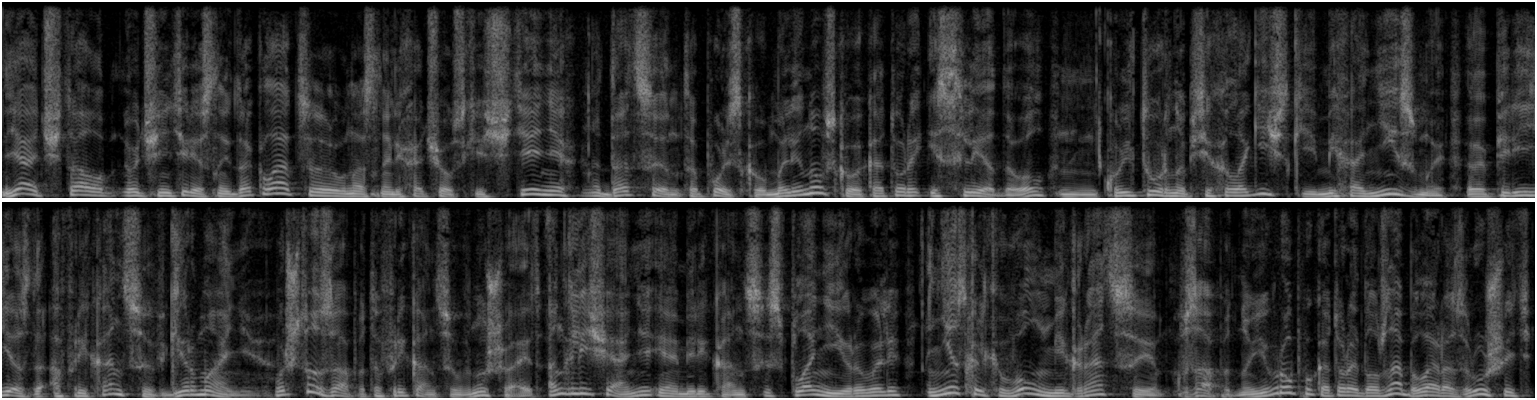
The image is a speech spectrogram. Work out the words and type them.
Я читал очень интересный доклад у нас на Лихачевских чтениях доцента польского Малиновского, который исследовал культурно-психологические механизмы э, переезда африканцев в Германию. Вот что Запад африканцам внушает? Англичане и американцы спланировали несколько волн миграции в Западную Европу, которая должна была разрушить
